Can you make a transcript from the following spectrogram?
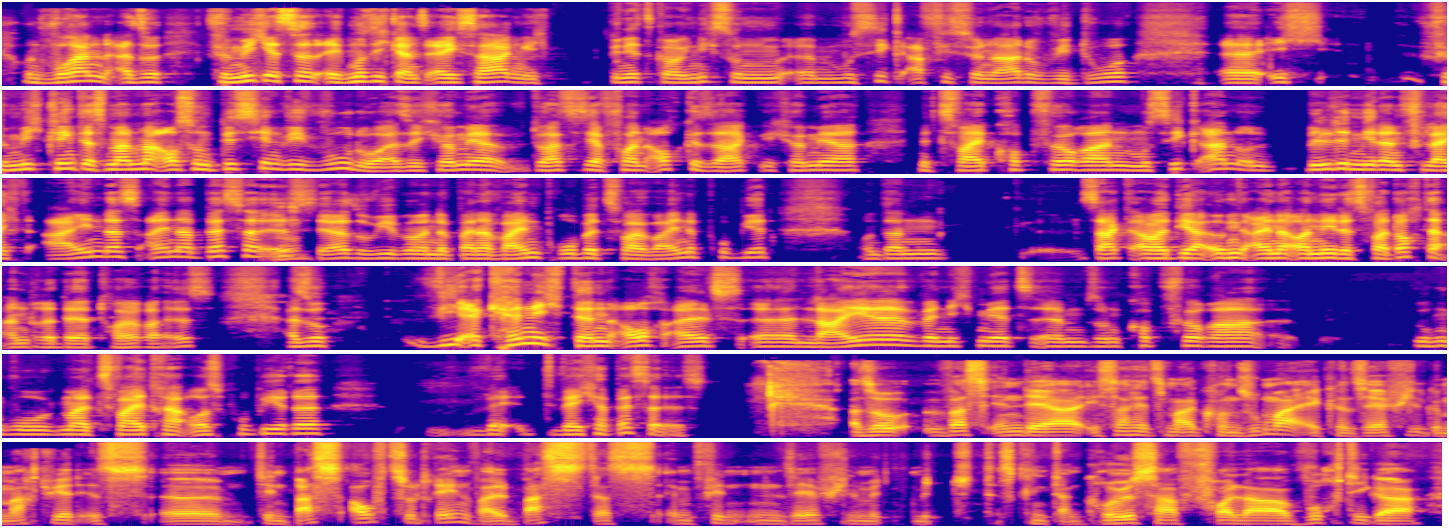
Und woran, also für mich ist das, muss ich ganz ehrlich sagen, ich bin jetzt, glaube ich, nicht so ein äh, Musikafficionado wie du. Äh, ich, für mich klingt das manchmal auch so ein bisschen wie Voodoo. Also ich höre mir, du hast es ja vorhin auch gesagt, ich höre mir mit zwei Kopfhörern Musik an und bilde mir dann vielleicht ein, dass einer besser mhm. ist, ja, so wie wenn man bei einer Weinprobe zwei Weine probiert und dann sagt aber dir irgendeiner, oh nee, das war doch der andere, der teurer ist. Also wie erkenne ich denn auch als äh, Laie, wenn ich mir jetzt ähm, so einen Kopfhörer äh, irgendwo mal zwei, drei ausprobiere, welcher besser ist. Also was in der, ich sage jetzt mal, Konsumerecke sehr viel gemacht wird, ist äh, den Bass aufzudrehen, weil Bass, das empfinden sehr viel mit, mit, das klingt dann größer, voller, wuchtiger.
